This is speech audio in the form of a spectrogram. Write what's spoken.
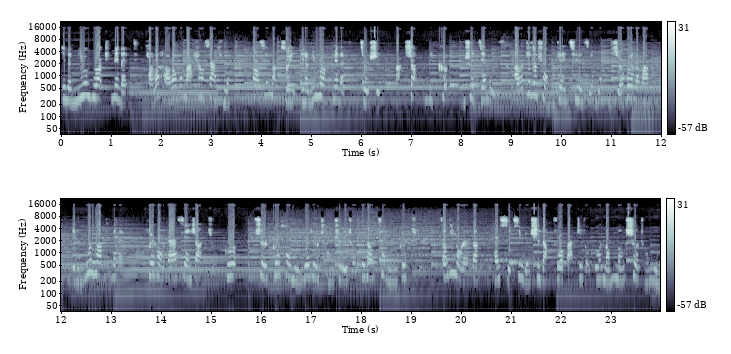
in the New York minute。”好了好了，我马上下去。放心吧，所以 in the New York minute 就是马上、立刻、一瞬间的意思。好了，这就是我们这一期的节目，你学会了吗？in the New York minute，最后给大家献上一首歌，是歌颂纽约这个城市的一首非常著名的歌曲。曾经有人呢还写信给市长说，把这首歌能不能设成纽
